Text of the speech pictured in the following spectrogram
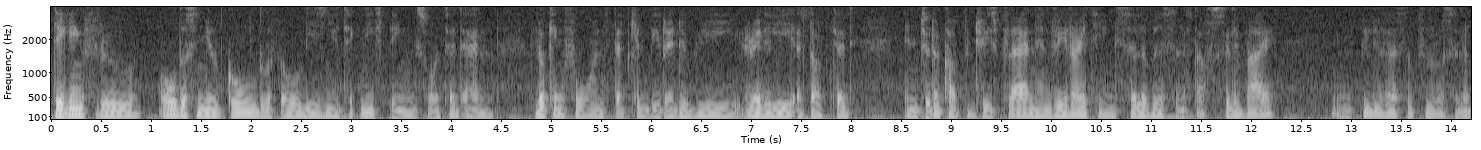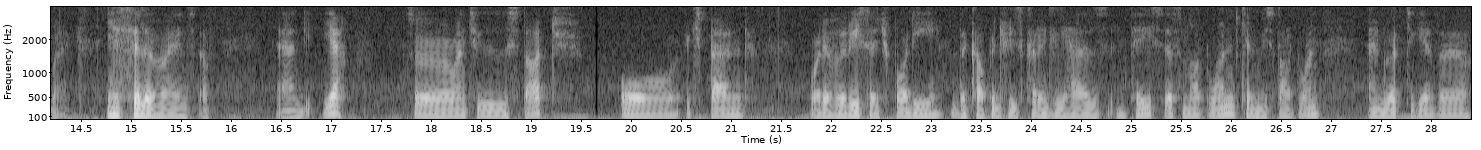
digging through all this new gold with all these new techniques being sorted and looking for ones that can be readily readily adopted into the carpentry's plan and rewriting syllabus and stuff syllabi. I believe that's the plural syllabi. Yes syllabi and stuff. And yeah so I want to start or expand whatever research body the carpentries currently has in place. If not one can we start one and work together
